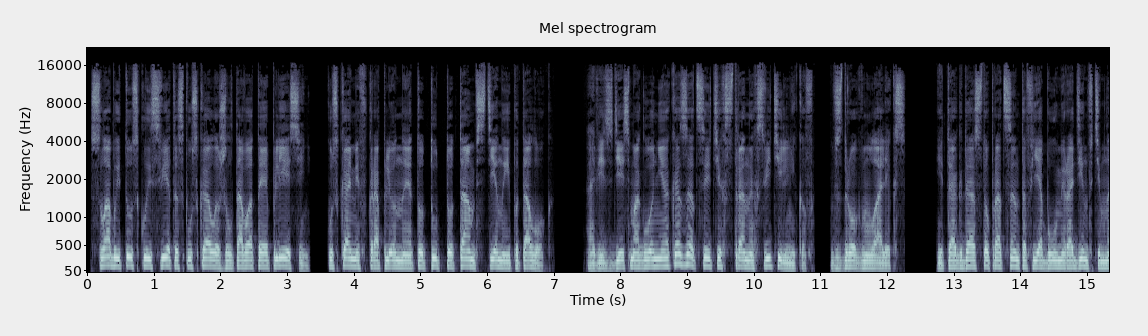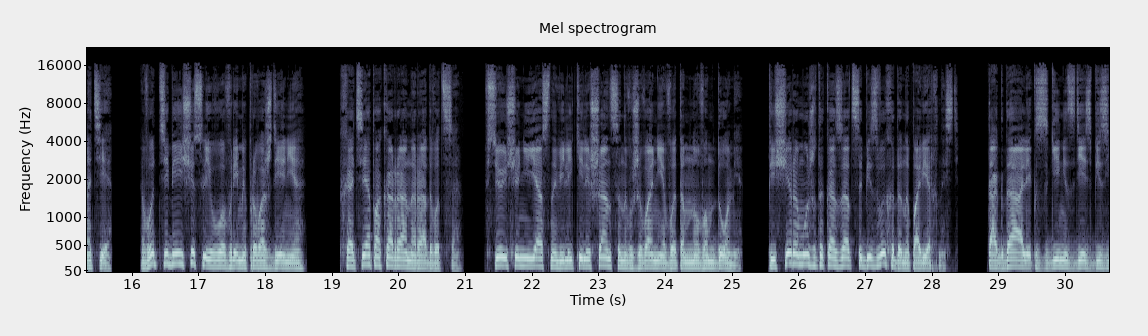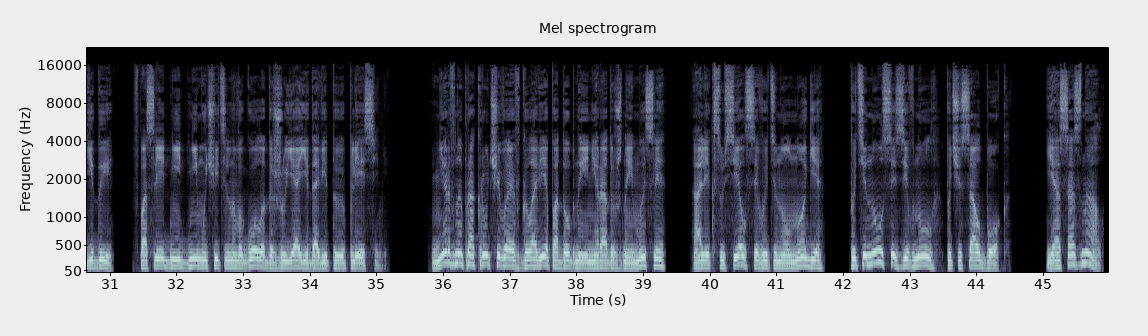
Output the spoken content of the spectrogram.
Слабый тусклый свет испускала желтоватая плесень, кусками вкрапленная то тут, то там в стены и потолок. А ведь здесь могло не оказаться этих странных светильников, вздрогнул Алекс. И тогда сто процентов я бы умер один в темноте. Вот тебе и счастливого времяпровождения. Хотя пока рано радоваться. Все еще не ясно, велики ли шансы на выживание в этом новом доме. Пещера может оказаться без выхода на поверхность. Тогда Алекс сгинет здесь без еды, в последние дни мучительного голода жуя ядовитую плесень. Нервно прокручивая в голове подобные нерадужные мысли, Алекс уселся, вытянул ноги, потянулся, зевнул, почесал бок. Я осознал.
